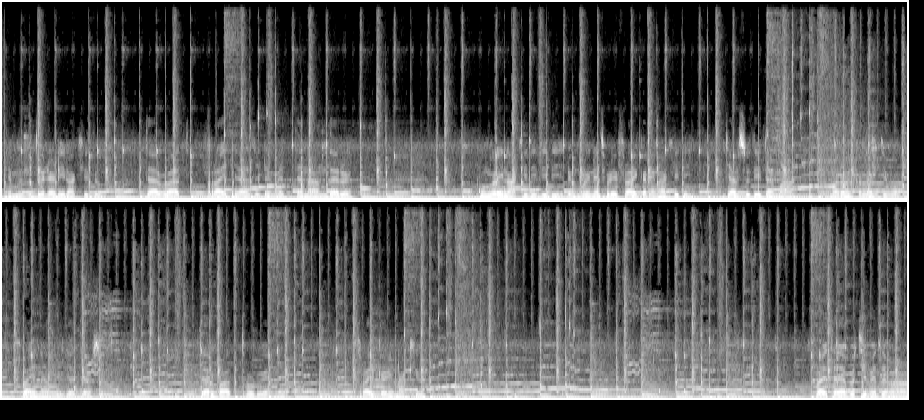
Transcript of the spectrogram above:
તેમજ બધું રેડી રાખ્યું હતું ત્યારબાદ ફ્રાય થયા એટલે મેં તેના અંદર ડુંગળી નાખી દીધી હતી ડુંગળીને થોડી ફ્રાય કરી નાખી હતી જ્યાર સુધી તેમાં મરણ કલર જેવો ફ્રાય ના થઈ જાય ત્યાર સુધી ત્યારબાદ થોડું એને ફ્રાય કરી નાખ્યું. ફ્રાય થયા પછી મેં તેમાં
